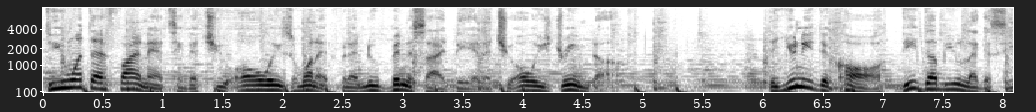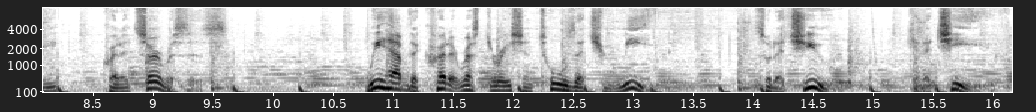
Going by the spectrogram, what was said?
Do you want that financing that you always wanted for that new business idea that you always dreamed of? Then you need to call DW Legacy Credit Services. We have the credit restoration tools that you need so that you can achieve.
